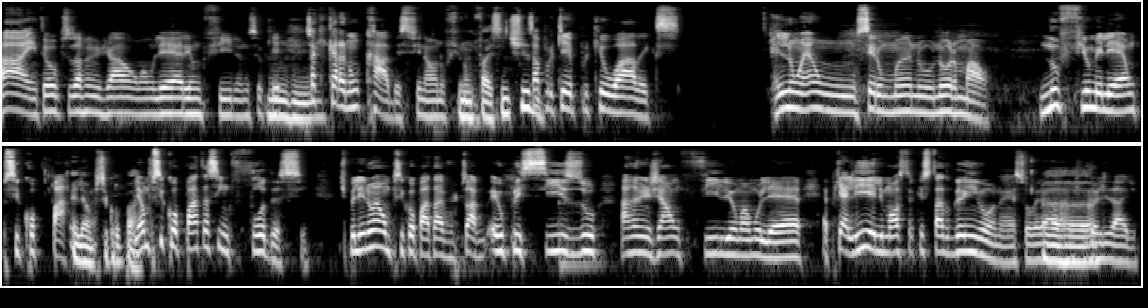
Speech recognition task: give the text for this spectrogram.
Ah, então eu preciso arranjar uma mulher e um filho, não sei o quê. Uhum. Só que, cara, não cabe esse final no filme. Não faz sentido. Sabe por quê? Porque o Alex, ele não é um ser humano normal. No filme ele é um psicopata. Ele é um psicopata. Ele é um psicopata assim, foda-se. Tipo, ele não é um psicopata, ah, eu preciso arranjar um filho e uma mulher. É porque ali ele mostra que o Estado ganhou, né, sobre a Aham. individualidade.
